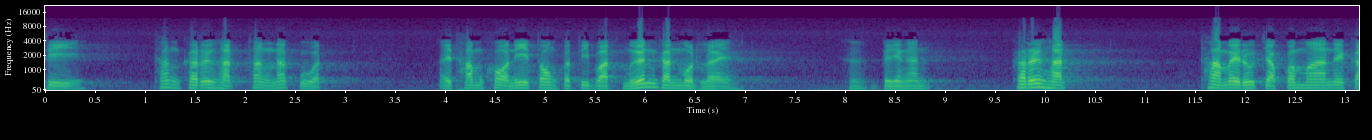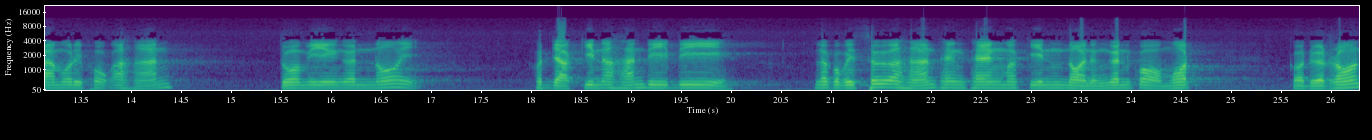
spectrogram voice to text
สี่ทั้งคฤหัสถ์ทั้งนักบวชไอ้ทำข้อนี้ต้องปฏิบัติเหมือนกันหมดเลยเป็นอย่างนั้นคฤหัสถ์ถ้าไม่รู้จักประมาณในการบริโภคอาหาร ตัวมีเงินน้อยคนอยากกินอาหารดีๆ แล้วก็ไปซื้ออาหารแพงๆมากินหน่อยหนึ่งเงินก็หมด ก็เดือดร้อน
